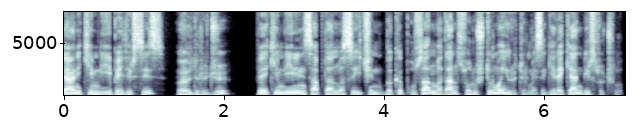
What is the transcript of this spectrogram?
Yani kimliği belirsiz, öldürücü ve kimliğinin saptanması için bakıp usanmadan soruşturma yürütülmesi gereken bir suçlu.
